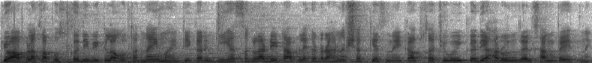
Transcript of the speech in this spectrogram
किंवा आपला कापूस कधी विकला होता नाही माहिती. कारण की ह्या सगळा डेटा आपल्याकडे राहणं शक्यच नाही. कापसाची वही कधी हरून जाईल सांगता येत नाही.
